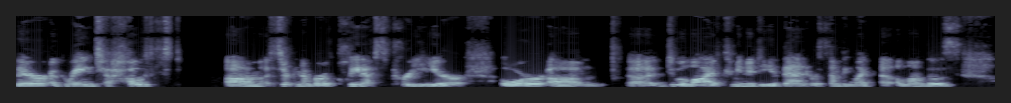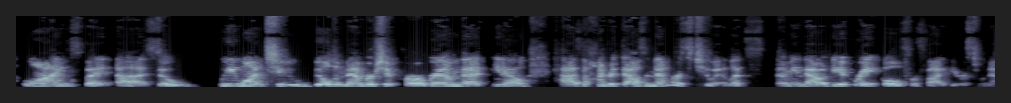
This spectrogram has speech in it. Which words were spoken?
they're agreeing to host um, a certain number of cleanups per year or um, uh, do a live community event or something like uh, along those lines. But uh, so we want to build a membership program that you know has 100,000 members to it. Let's, I mean, that would be a great goal for five years from now.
